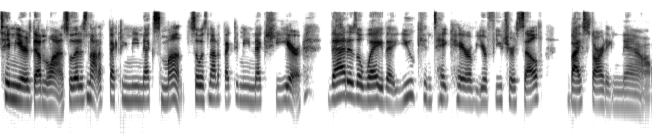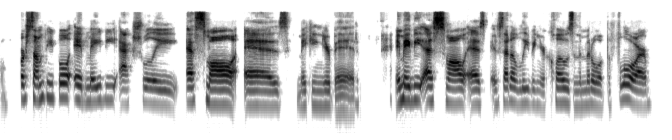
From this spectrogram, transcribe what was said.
10 years down the line, so that it's not affecting me next month, so it's not affecting me next year. That is a way that you can take care of your future self by starting now. For some people, it may be actually as small as making your bed. It may be as small as instead of leaving your clothes in the middle of the floor,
